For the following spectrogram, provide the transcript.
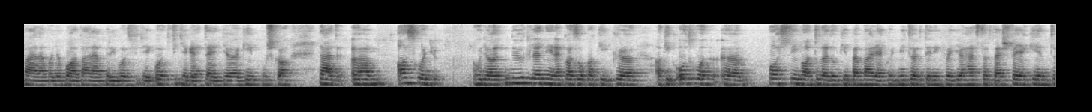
vállán vagy a bal vállán pedig ott, figyeg, ott figyegett egy géppuska. Tehát az, hogy hogy a nők lennének azok, akik, akik otthon passzívan tulajdonképpen várják, hogy mi történik, vagy a háztartás fejeként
